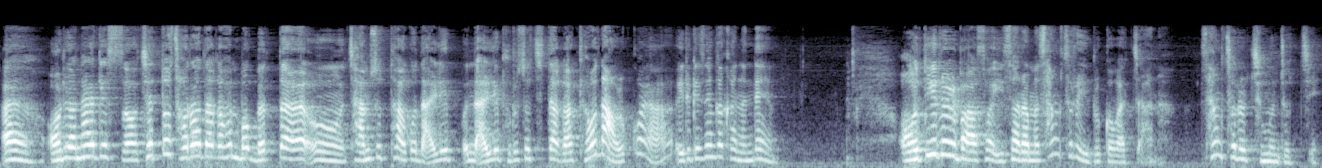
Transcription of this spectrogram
아유 어련하겠어. 쟤 또 저러다가 한 뭐 몇달 어, 잠수 타고 난리 난리 부르서 치다가 겨우 나올 거야. 이렇게 생각하는데 어디를 봐서 이 사람은 상처를 입을 것 같지 않아. 상처를 주면 좋지.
